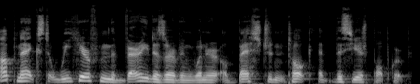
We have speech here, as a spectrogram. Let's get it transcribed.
Up next, we hear from the very deserving winner of Best Student Talk at this year's Pop Group.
